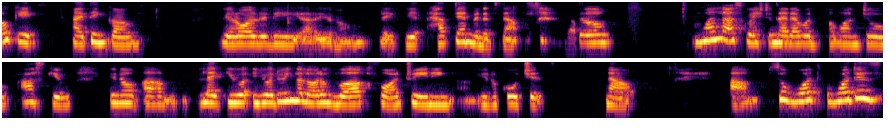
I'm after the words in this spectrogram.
Okay i think um, we're already uh, you know like we have 10 minutes now. Yep. so one last question that i would want to ask you. You know um, like you you are doing a lot of work for training you know coaches now. Um, so what what is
